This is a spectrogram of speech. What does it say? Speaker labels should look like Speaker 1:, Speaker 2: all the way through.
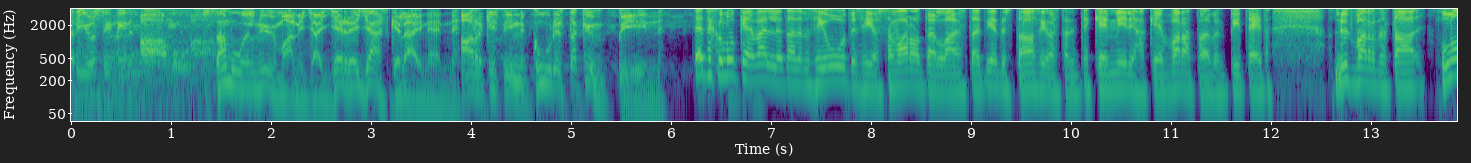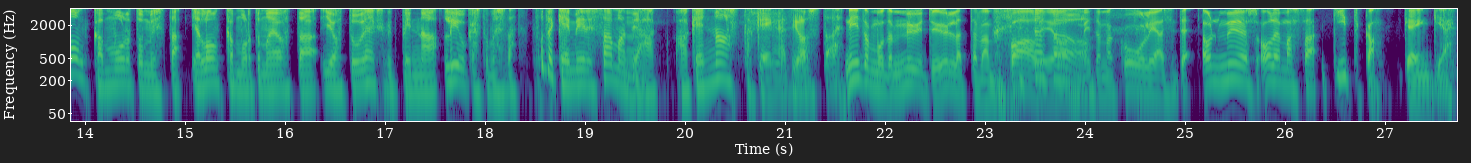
Speaker 1: Radio Cityn aamu. Samuel Nyman ja Jere Jäskeläinen. Arkisin kuudesta kymppiin.
Speaker 2: Tiedätkö, kun lukee välillä jotain tämmöisiä uutisia, jossa varoitellaan jostain tietystä asioista, niin tekee mieli hakea varatoimenpiteitä. Nyt varoitetaan lonkkamurtumista ja lonkkamurtuma johtaa, johtuu 90 pinnaa liukastumisesta. Mun tekee mieli saman tien ha- hakea nastakengät jostain.
Speaker 3: Niitä on muuten myyty yllättävän paljon, mitä mä kuulin. Ja sitten on myös olemassa kitkakenkiä.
